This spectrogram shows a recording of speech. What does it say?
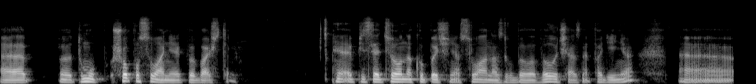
Е, е, тому що посилання, як ви бачите, е, після цього накопичення Solana зробила величезне падіння. Е, е,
